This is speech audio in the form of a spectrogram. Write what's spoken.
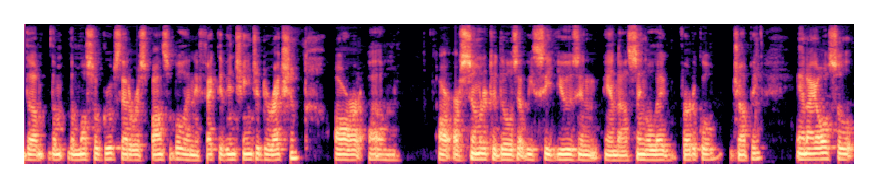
the, the the muscle groups that are responsible and effective in change of direction are um, are, are, similar to those that we see used in in uh, single leg vertical jumping. And I also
